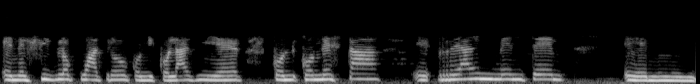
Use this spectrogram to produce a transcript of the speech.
en el siglo IV con Nicolás Mier, con, con esta eh, realmente em,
